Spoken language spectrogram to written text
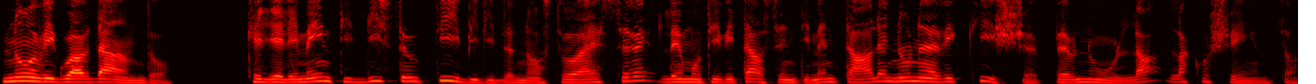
Non riguardando che gli elementi distruttibili del nostro essere, l'emotività sentimentale non arricchisce per nulla la coscienza.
